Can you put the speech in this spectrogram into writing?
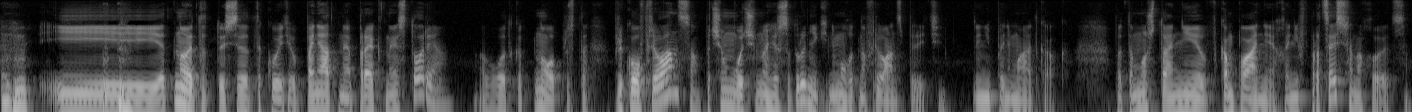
Мгм. И это, ну, это, то есть это такой, типа, понятная проектная история. Вот, как, ну, просто прикол фриланса, почему очень многие сотрудники не могут на фриланс перейти и не понимают как. Потому что они в компаниях, они в процессе находятся,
